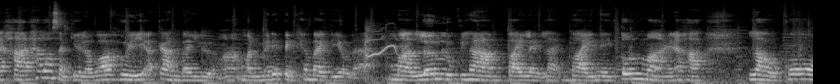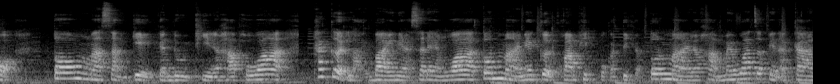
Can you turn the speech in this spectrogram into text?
นะคะ ถ้าเราสังเกตแล้วว่าเฮ้ยอาการใบเหลืองอะมันไม่ได้เป็นแค่ใบเดียวแล้วมาเริ่มลุกลามไปหลาย ๆ ใบในต้นไม้นะคะ เราก็ต้องมาสังเกตกันดูอีกทีนะคะ เพราะว่าถ้าเกิดหลายใบเนี่ยแสดงว่าต้นไม้เนี่ยเกิดความผิดปกติกับต้นไม้แล้วค่ะ ไม่ว่าจะเป็นอาการ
